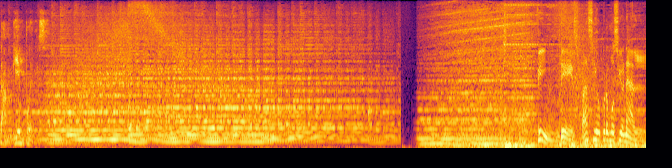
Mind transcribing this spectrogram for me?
también puedes. Fin de espacio promocional.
